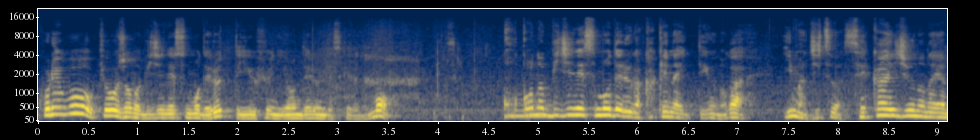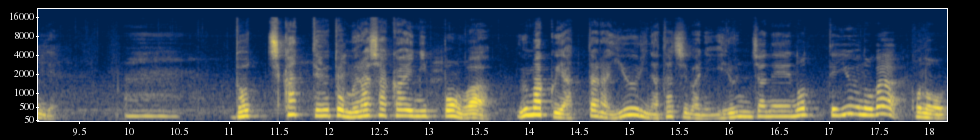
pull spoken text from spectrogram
これを共助のビジネスモデルっていうふうに呼んでるんですけれどもここのビジネスモデルが書けないっていうのが今実は世界中の悩みで。どっちかっていうと村社会日本はうまくやったら有利な立場にいるんじゃねえのっていうのがこの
